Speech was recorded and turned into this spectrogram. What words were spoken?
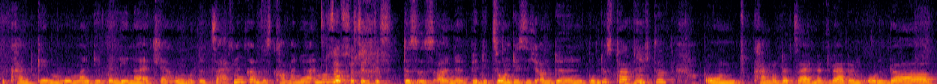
bekannt geben, wo man die Berliner Erklärung unterzeichnen kann. Das kann man ja immer noch. Selbstverständlich. Das ist eine Petition, die sich an den Bundestag mhm. richtet und kann unterzeichnet werden unter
